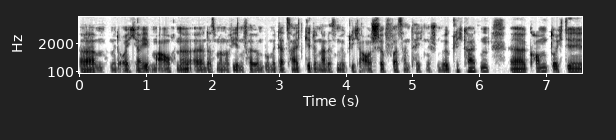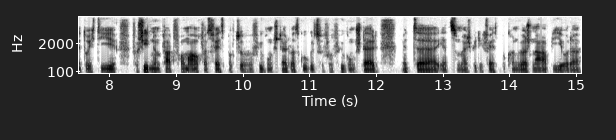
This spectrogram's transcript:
Ähm, mit euch ja eben auch, ne, äh, dass man auf jeden Fall irgendwo mit der Zeit geht und alles Mögliche ausschöpft, was an technischen Möglichkeiten äh, kommt durch die, durch die verschiedenen Plattformen auch, was Facebook zur Verfügung stellt, was Google zur Verfügung stellt, mit äh, jetzt zum Beispiel die Facebook Conversion API oder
